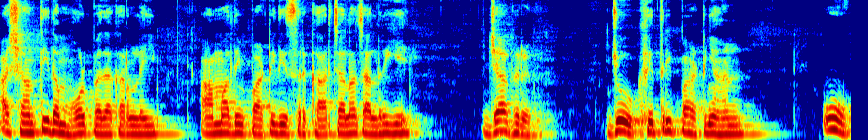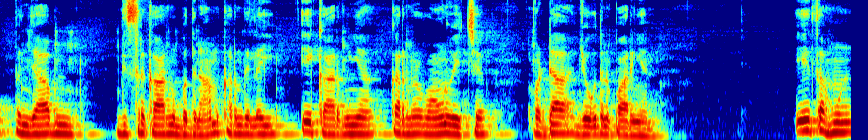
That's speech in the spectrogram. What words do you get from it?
ਅਸ਼ਾਂਤੀ ਦਾ ਮਾਹੌਲ ਪੈਦਾ ਕਰਨ ਲਈ ਆਮ ਆਦਮੀ ਪਾਰਟੀ ਦੀ ਸਰਕਾਰ ਚਾਲਾਂ ਚੱਲ ਰਹੀ ਹੈ ਜਾਂ ਫਿਰ ਜੋ ਖੇਤਰੀ ਪਾਰਟੀਆਂ ਹਨ ਉਹ ਪੰਜਾਬ ਦੀ ਸਰਕਾਰ ਨੂੰ ਬਦਨਾਮ ਕਰਨ ਦੇ ਲਈ ਇਹ ਕਾਰਵਾਈਆਂ ਕਰਵਾਉਣ ਵਿੱਚ ਵੱਡਾ ਯੋਗਦਾਨ ਪਾ ਰਹੀਆਂ ਹਨ ਇਹ ਤਾਂ ਹੁਣ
